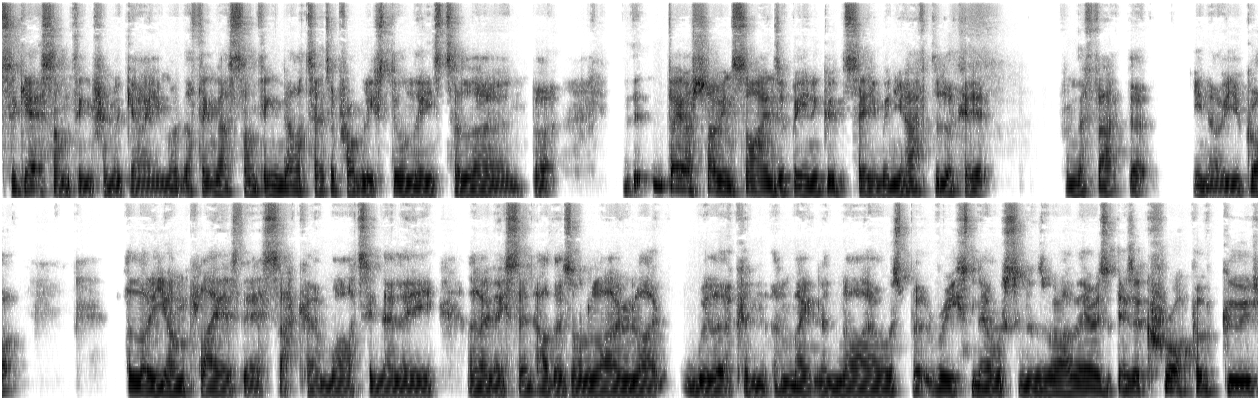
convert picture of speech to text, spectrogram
to get something from a game. I think that's something that Arteta probably still needs to learn. But they are showing signs of being a good team, and you have to look at it from the fact that you know you've got a lot of young players there, Saka, Martinelli. I know they sent others on loan like Willock and, and Maitland Niles, but Reiss Nelson as well. There's there's a crop of good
